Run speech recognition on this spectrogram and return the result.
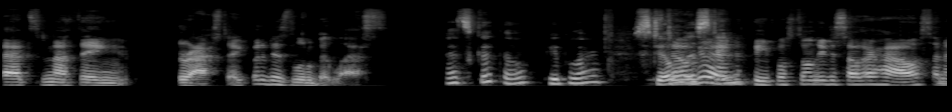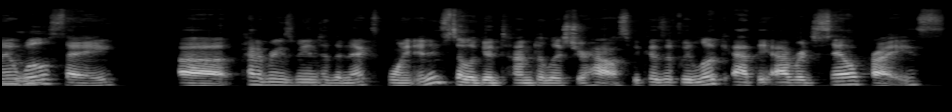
That's nothing drastic, but it is a little bit less That's good though. People are still, listing. good. People still need to sell their house, and I Mhm. will say, uh, kind of brings me into the next point. It is still a good time to list your house because if we look at the average sale price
